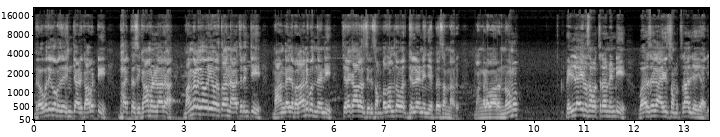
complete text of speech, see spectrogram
ద్రౌపదికి ఉపదేశించాడు కాబట్టి భక్త శిఖామణులారా మంగళగౌరి వ్రతాన్ని ఆచరించి మాంగళ్య బలాన్ని పొందండి. చిరకాలం సిరి సంపదలతో వర్ధిల్లండి అని చెప్పేసి అన్నారు. మంగళవారం నోము. పెళ్ళైన సంవత్సరం నుండి వరుసగా ఐదు సంవత్సరాలు చేయాలి.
